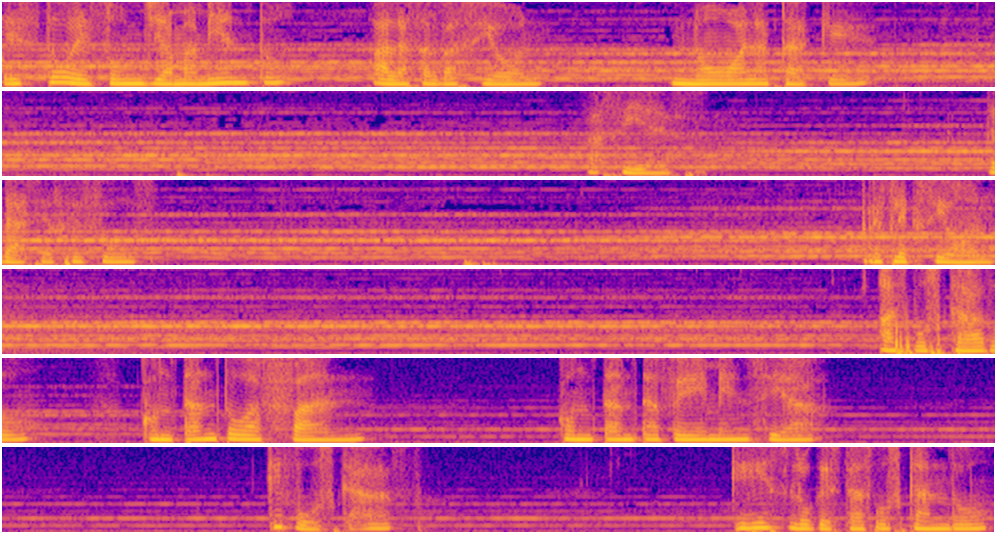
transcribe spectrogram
Esto es un llamamiento a la salvación, no al ataque. Así es. Gracias Jesús. Reflexión. Has buscado con tanto afán, con tanta vehemencia. ¿Qué buscas? ¿Qué es lo que estás buscando?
